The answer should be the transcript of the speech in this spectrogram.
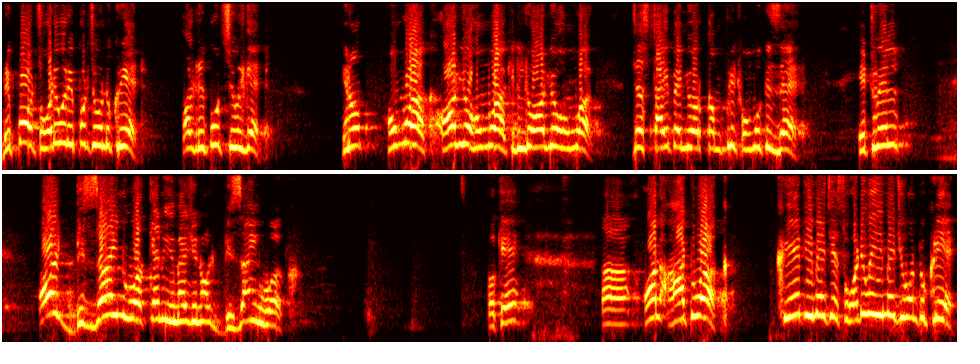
Reports, whatever reports you want to create, all reports you will get. You know, homework, all your homework, it will do all your homework. Just type and your complete homework is there. It will, all design work, can you imagine all design work? Okay? Uh, all artwork, create images, whatever image you want to create,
